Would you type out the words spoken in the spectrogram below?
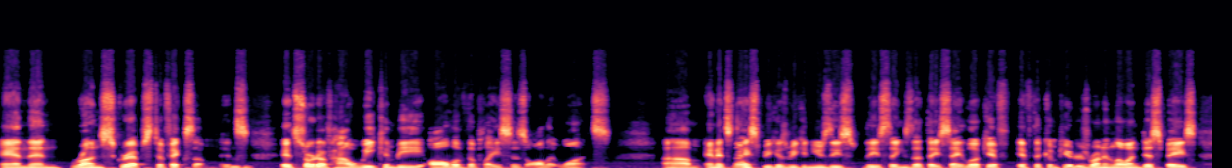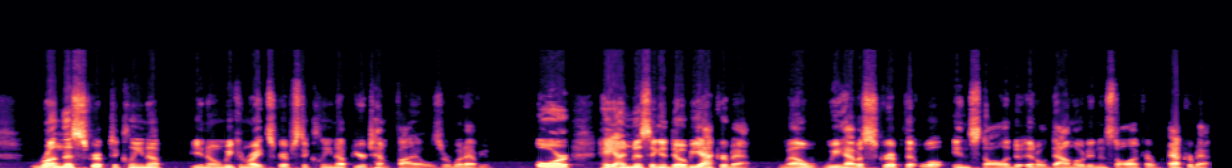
and then run scripts to fix them. It's it's sort of how we can be all of the places all at once. Um, and it's nice because we can use these these things that they say, look, if if the computer's running low on disk space, run this script to clean up, you know, we can write scripts to clean up your temp files or whatever. Or, hey, I'm missing Adobe Acrobat. Well, we have a script that will install it, it'll download and install Acrobat.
